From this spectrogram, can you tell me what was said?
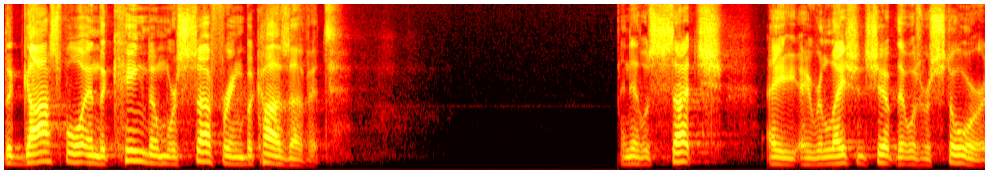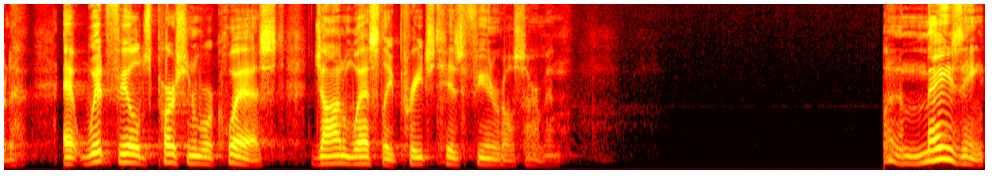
the gospel and the kingdom were suffering because of it. And it was such a, a relationship that was restored. At Whitefield's personal request, John Wesley preached his funeral sermon. What an amazing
